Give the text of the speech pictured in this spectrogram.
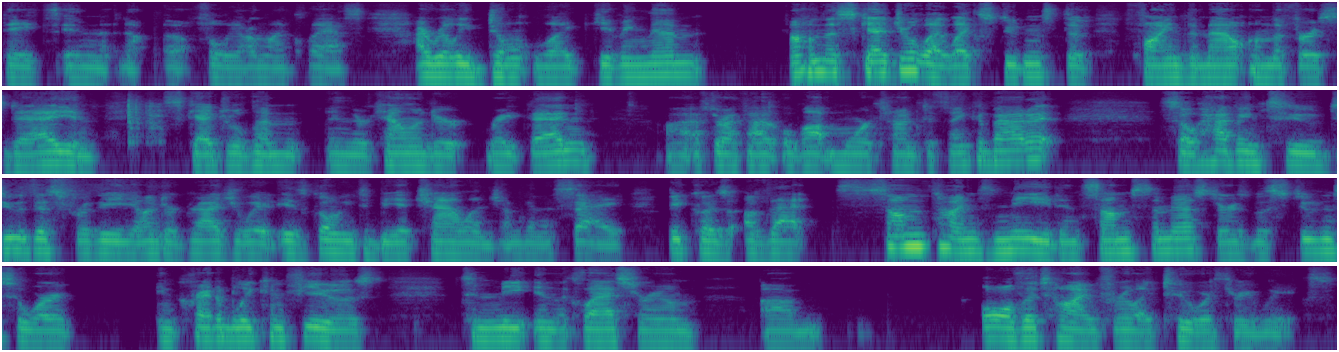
dates in a fully online class. I really don't like giving them on the schedule. I like students to find them out on the first day and schedule them in their calendar right then uh, after I've had a lot more time to think about it. So having to do this for the undergraduate is going to be a challenge, I'm going to say, because of that sometimes need in some semesters with students who are incredibly confused to meet in the classroom um, all the time for like two or three weeks.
